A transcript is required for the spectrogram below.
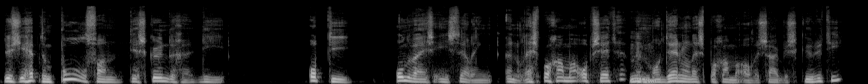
Dus je hebt een pool van deskundigen die op die onderwijsinstelling een lesprogramma opzetten. Mhm. Een modern lesprogramma over cybersecurity.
